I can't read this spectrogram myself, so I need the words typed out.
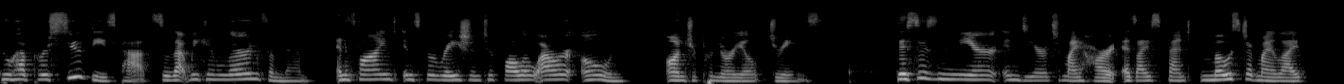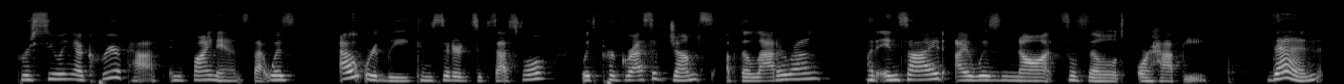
who have pursued these paths so that we can learn from them and find inspiration to follow our own entrepreneurial dreams. This is near and dear to my heart as I spent most of my life pursuing a career path in finance that was outwardly considered successful with progressive jumps up the ladder rung but inside I was not fulfilled or happy. Then,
